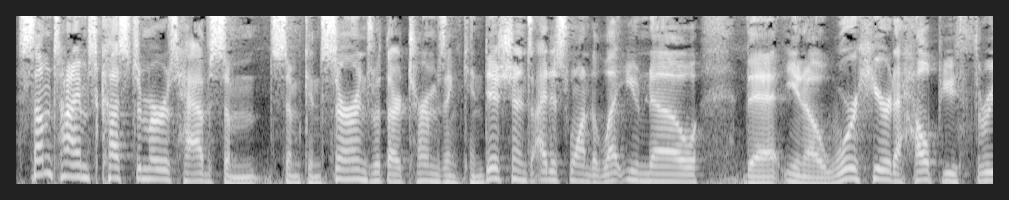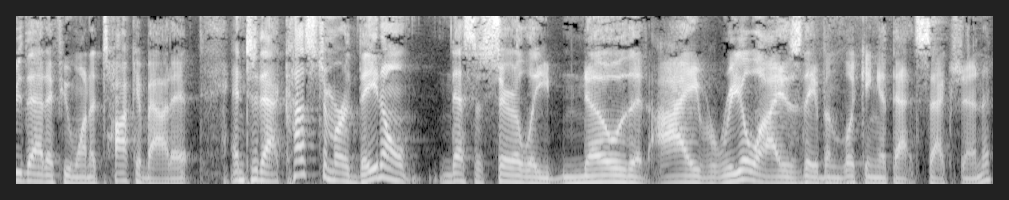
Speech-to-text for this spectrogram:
Sometimes customers have some some concerns with our terms and conditions. I just wanted to let you know that, you know, we're here to help you through that if you want to talk about it. And to that customer, they don't necessarily know that I realize they've been looking at that section.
